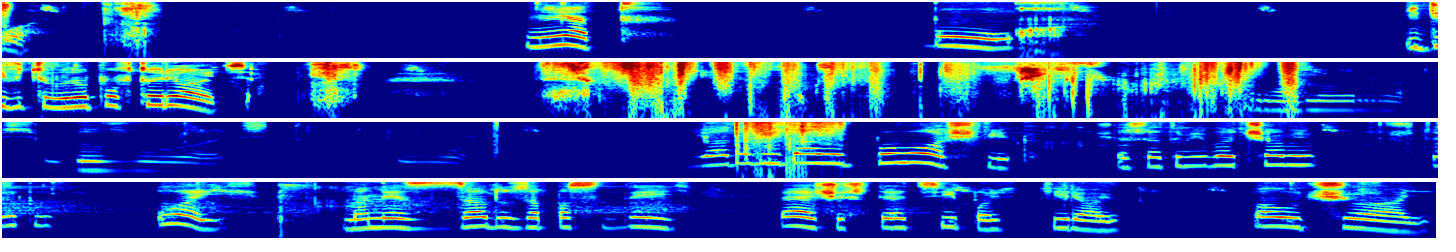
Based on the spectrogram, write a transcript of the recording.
О. Нет. Бух. І дивіться, воно повторяється. Рано радость убивать. Хто? Я тобі дали помощник. Щас я тобі бачами штрикну. Ой, мене ззаду запасний. Печі, що я ці потеряю. Получай.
